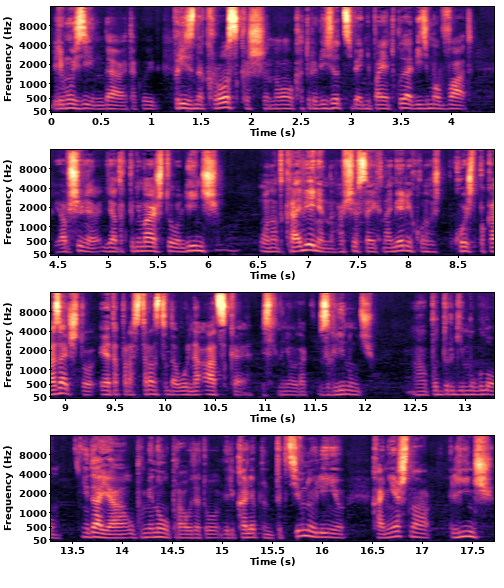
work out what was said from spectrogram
Лимузин, да, такой признак роскоши, но который везет тебя непонятно куда, видимо, в ад. И вообще, я так понимаю, что Линч, он откровенен вообще в своих намерениях, он хочет показать, что это пространство довольно адское, если на него так взглянуть под другим углом. И да, я упомянул про вот эту великолепную детективную линию. Конечно, Линч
